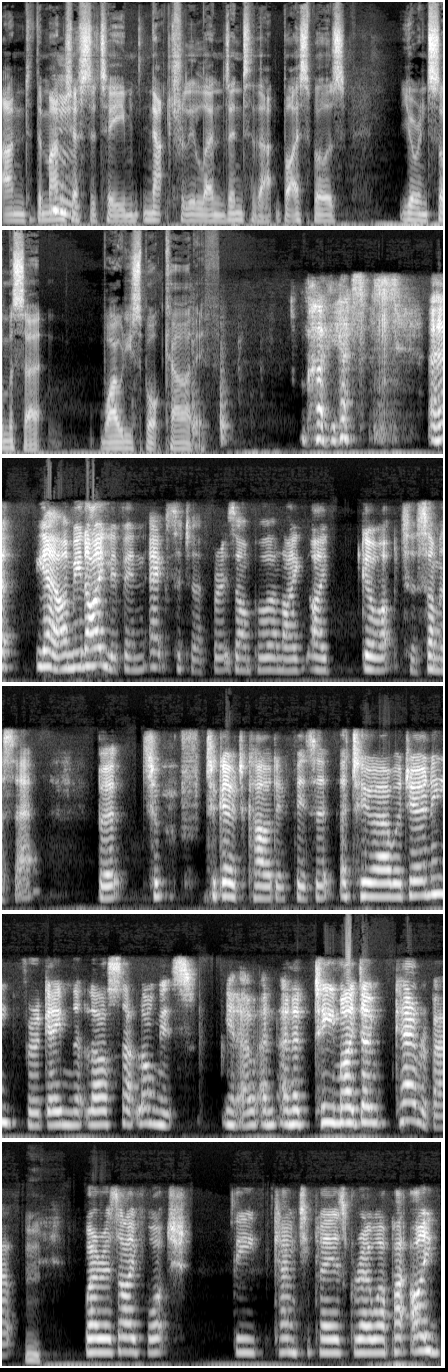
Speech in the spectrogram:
and the hmm. Manchester team naturally lends into that. But I suppose you're in Somerset. Why would you support Cardiff? Well, yes. Uh, yeah, I mean, I live in Exeter, for example, and I, I go up to Somerset, but to to go to Cardiff is a, a two hour journey for a game that lasts that long. It's you know, and, and a team I don't care about. Mm. Whereas I've watched the county players grow up. I, I,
